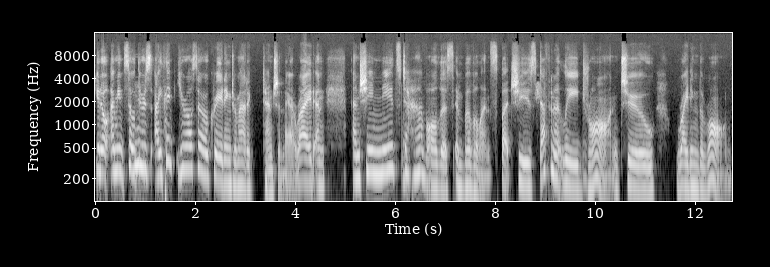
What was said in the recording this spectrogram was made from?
You know, I mean, so hmm. there's, I think you're also creating dramatic tension there, right? And and she needs to have all this ambivalence, but she's definitely drawn to righting the wrong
